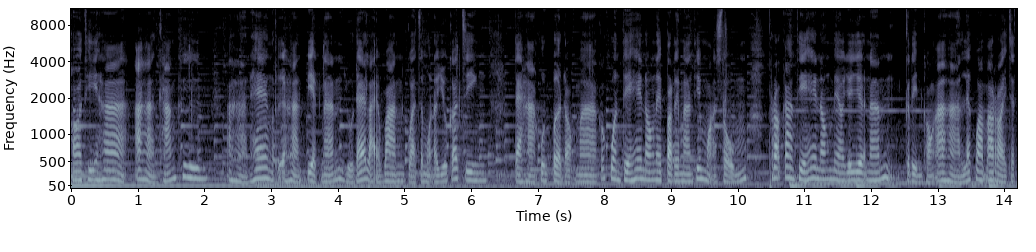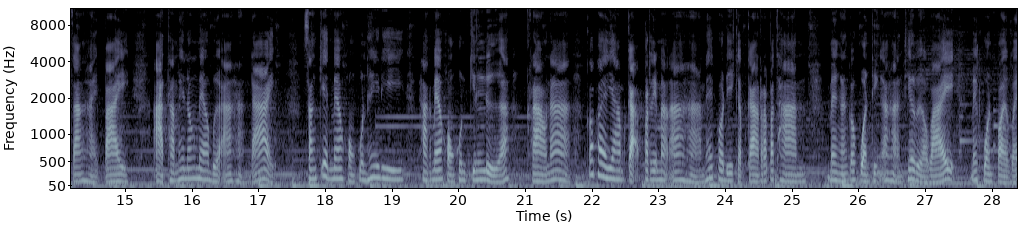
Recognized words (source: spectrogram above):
ข้อที่ 5 อาหารค้างคืน อาหารแห้งหรืออาหารเปียกนั้นอยู่ได้หลายวันกว่าจะหมดอายุก็จริง แต่หากคุณเปิดออกมาก็ควรเทให้น้องในปริมาณที่เหมาะสม เพราะการเทให้น้องแมวเยอะๆนั้น กลิ่นของอาหารและความอร่อยจะจางหายไป อาจทำให้น้องแมวเบื่ออาหารได้ สังเกตแมวของคุณให้ดี หากแมวของคุณกินเหลือ คราวหน้า ก็พยายามกะปริมาณอาหารให้พอดีกับการรับประทาน ไม่งั้นก็ควรทิ้งอาหารที่เหลือไว้ ไม่ควรปล่อยไว้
